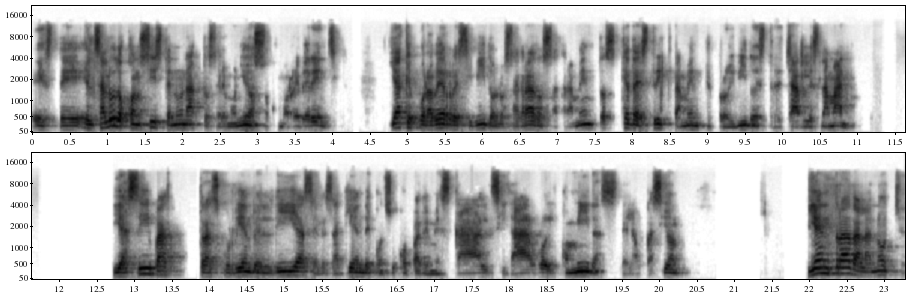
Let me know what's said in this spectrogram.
Este, el saludo consiste en un acto ceremonioso como reverencia ya que por haber recibido los sagrados sacramentos queda estrictamente prohibido estrecharles la mano. Y así va transcurriendo el día, se les atiende con su copa de mezcal, cigarro y comidas de la ocasión. Y entrada la noche,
